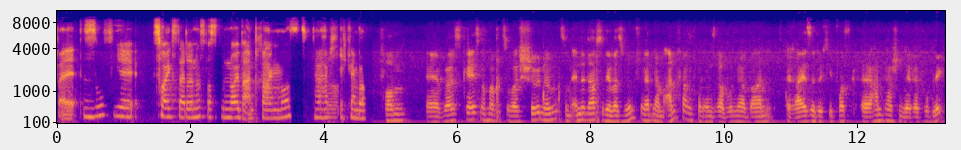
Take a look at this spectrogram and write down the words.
Weil so viel Zeugs da drin ist, was du neu beantragen musst. Da habe ich echt keinen Bock. Vom äh, Worst Case nochmal zu was Schönem. Zum Ende darfst du dir was wünschen. Wir hatten am Anfang von unserer wunderbaren Reise durch die Post äh, Handtaschen der Republik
